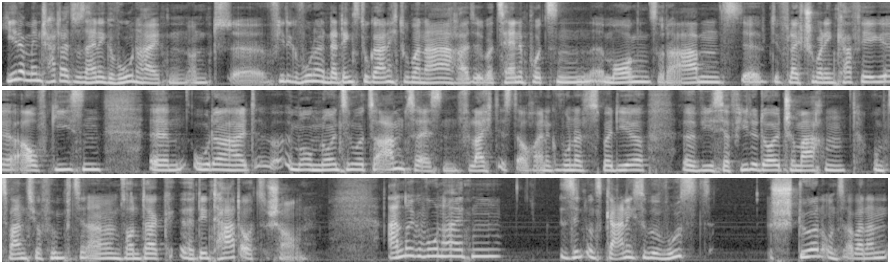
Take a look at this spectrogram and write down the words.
jeder Mensch hat halt so seine Gewohnheiten und äh, viele Gewohnheiten, da denkst du gar nicht drüber nach. Also über Zähneputzen äh, morgens oder abends, äh, vielleicht schon mal den Kaffee äh, aufgießen ähm, oder halt immer um 19 Uhr zu Abend zu essen. Vielleicht ist auch eine Gewohnheit bei dir, äh, wie es ja viele Deutsche machen, um 20.15 Uhr an einem Sonntag äh, den Tatort zu schauen. Andere Gewohnheiten sind uns gar nicht so bewusst, stören uns aber dann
